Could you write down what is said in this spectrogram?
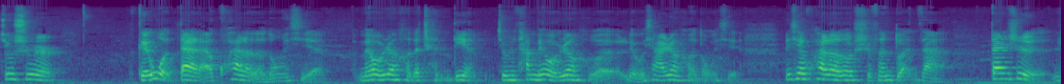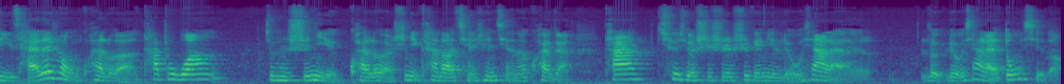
就是给我带来快乐的东西没有任何的沉淀，就是它没有任何留下任何东西，那些快乐都十分短暂。但是理财的这种快乐，它不光就是使你快乐，使你看到钱生钱的快感，它确确实实是给你留下来留留下来东西的。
